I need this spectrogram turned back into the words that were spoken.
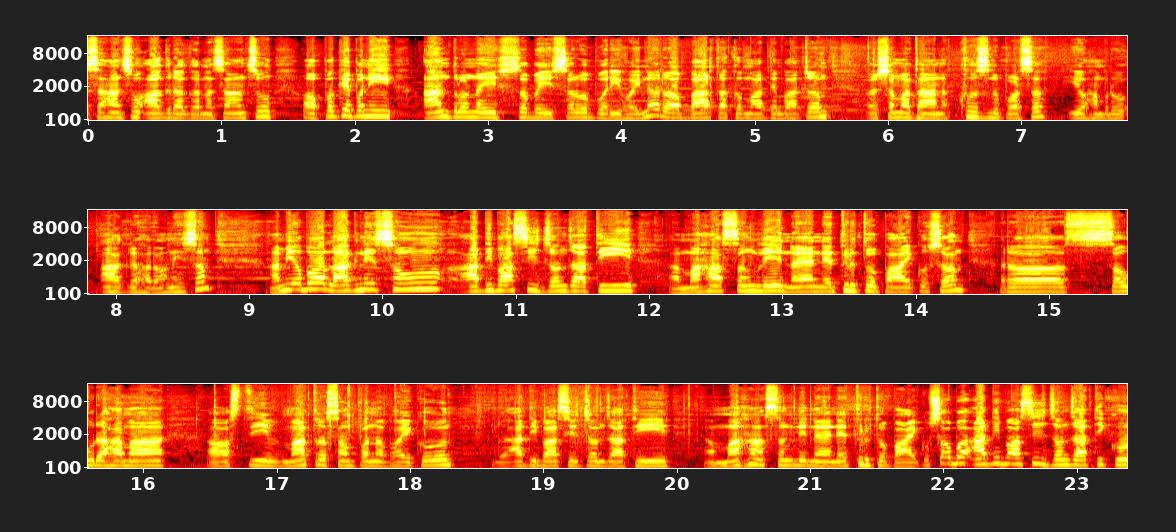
चाहन्छौँ आग्रह गर्न चाहन्छौँ पक्कै पनि आन्दोलन नै सबै सर्वोपरि होइन र वार्ताको माध्यमबाट समाधान खोज्नुपर्छ। यो हाम्रो आग्रह रहनेछ। हामी अब लाग्नेछौँ आदिवासी जनजाति महासङ्घले नयाँ नेतृत्व पाएको छ र सौराहामा अस्ति मात्र सम्पन्न भएको आदिवासी जनजाति महासङ्घले नयाँ नेतृत्व पाएको। छ अब आदिवासी जनजातिको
